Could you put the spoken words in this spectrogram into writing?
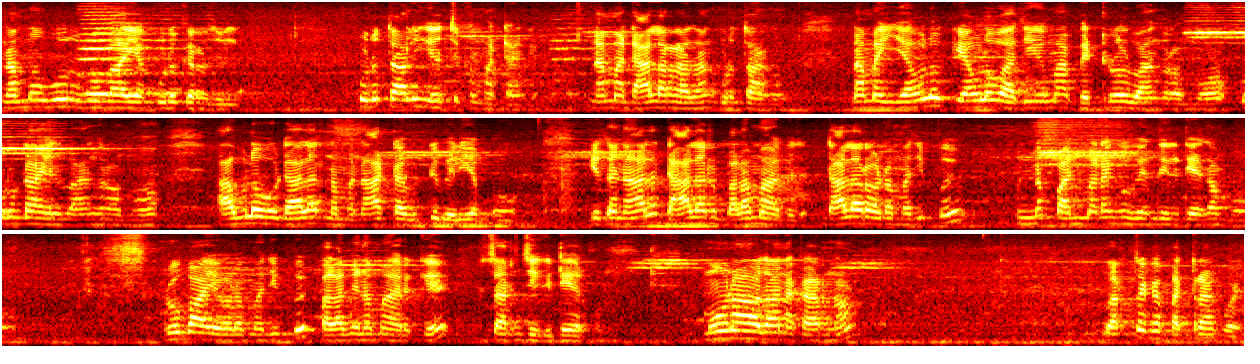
நம்ம ஊர் ரூபாயை கொடுக்கறது இல்லை. கொடுத்தாலும் ஏற்றுக்க மாட்டாங்க. நம்ம டாலராக தான் கொடுத்தாங்க நம்ம எவ்வளோக்கு எவ்வளோ அதிகமாக பெட்ரோல் வாங்குகிறோமோ குரூட் ஆயில் வாங்குகிறோமோ அவ்வளவு டாலர் நம்ம நாட்டை விட்டு வெளியே போகும். இதனால் டாலர் பலமாகுது. டாலரோட மதிப்பு இன்னும் பன்மடங்கு உயர்ந்துக்கிட்டே தான் போகும். ரூபாயோட மதிப்பு பலவீனமாக இருக்குது சரிஞ்சிக்கிட்டே இருக்கும். மூணாவதான காரணம் வர்த்தக பற்றாக்குறை.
